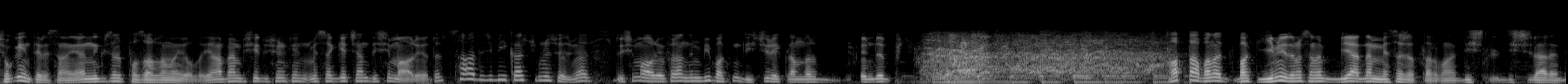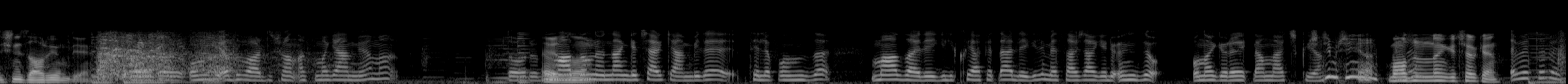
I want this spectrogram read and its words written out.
Çok enteresan ya. Ne güzel pazarlama yolu. Ya ben bir şey düşünürken mesela geçen dişim ağrıyordu. Sadece birkaç cümle söyledim. Ya "Üf, dişim ağrıyor falan dedim. Bir baktım dişçi reklamları önümde Hatta bana bak yemin ediyorum sana bir yerden mesaj attılar bana diş dişçilerden dişiniz ağrıyor mu diye. Doğru doğru. Onun bir adı vardı şu an aklıma gelmiyor ama doğru. Bir Evet, mağazanın doğru. önünden geçerken bile telefonunuza mağazayla ilgili, kıyafetlerle ilgili mesajlar geliyor. Önünüze ona göre reklamlar çıkıyor. Ciddi misin ya? Mağazanın önünden geçerken. Evet evet.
